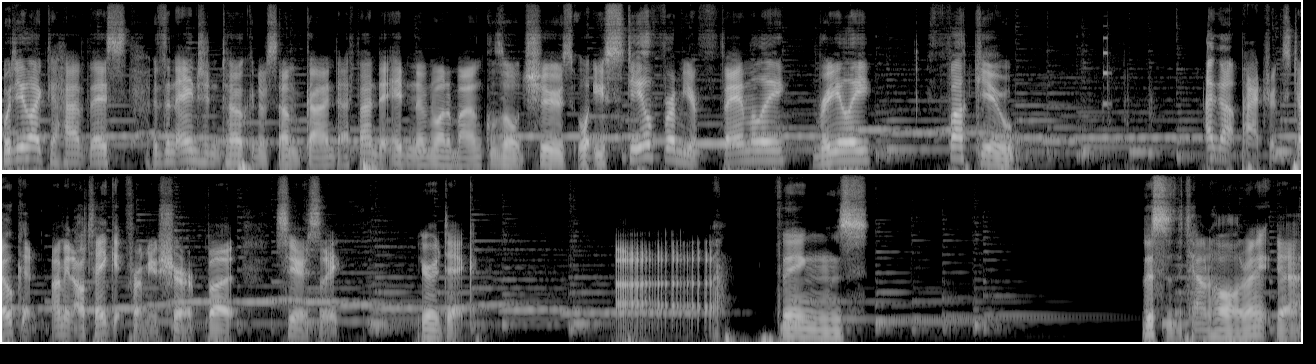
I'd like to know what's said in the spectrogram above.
would you like to have this? It's an ancient token of some kind. I found it hidden in one of my uncle's old shoes. What, you steal from your family? Really? Fuck you. I got Patrick's token. I mean, I'll take it from you, sure, but seriously, you're a dick. Uh, things. This is the town hall, right? Yeah.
